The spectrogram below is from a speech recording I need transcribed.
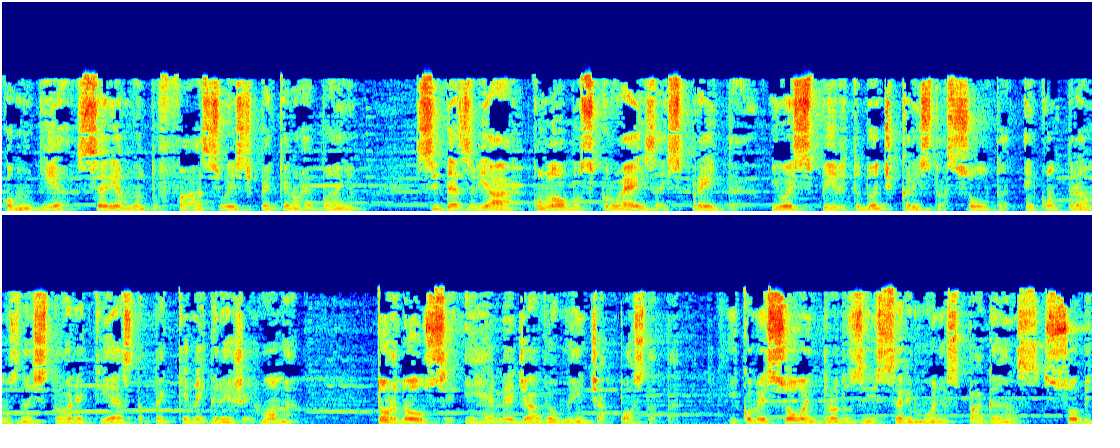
como um guia, seria muito fácil este pequeno rebanho se desviar com lobos cruéis à espreita e o espírito do anticristo à solta, encontramos na história que esta pequena igreja em Roma tornou-se irremediavelmente apóstata e começou a introduzir cerimônias pagãs sob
